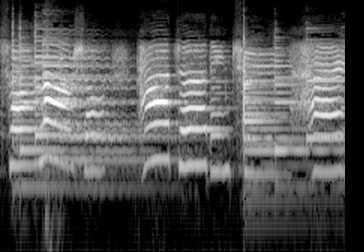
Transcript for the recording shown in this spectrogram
冲浪手，他决定去海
